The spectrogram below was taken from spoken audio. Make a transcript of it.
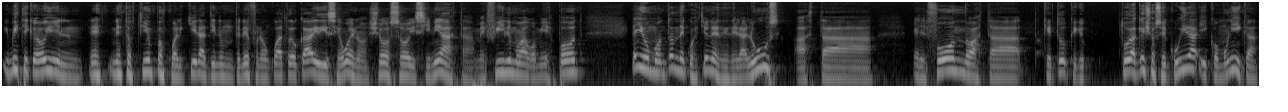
Y viste que hoy en, estos tiempos cualquiera tiene un teléfono en 4K y dice, bueno, yo soy cineasta, me filmo, hago mi spot hay un montón de cuestiones desde la luz hasta el fondo, hasta que, que, todo aquello se cuida y comunica.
